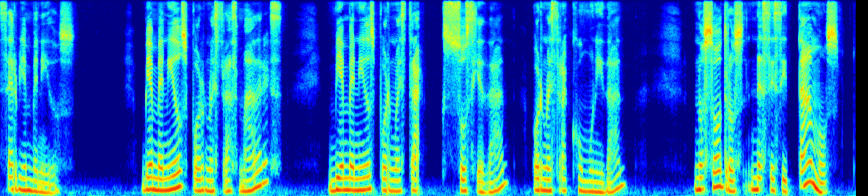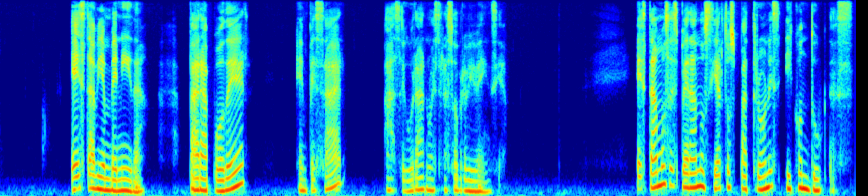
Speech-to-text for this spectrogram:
ser bienvenidos. Bienvenidos por nuestras madres, bienvenidos por nuestra sociedad, por nuestra comunidad. Nosotros necesitamos esta bienvenida para poder empezar a asegurar nuestra sobrevivencia. Estamos esperando ciertos patrones y conductas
